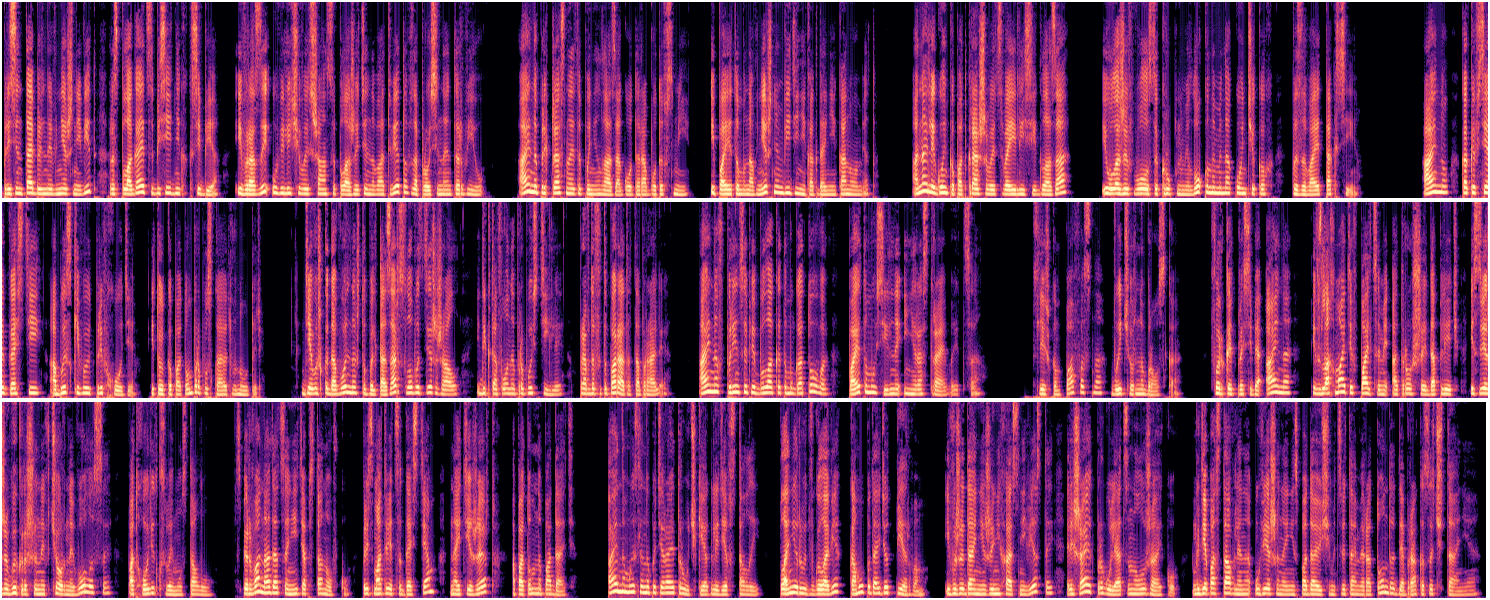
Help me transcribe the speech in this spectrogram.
Презентабельный внешний вид располагает собеседника к себе и в разы увеличивает шансы положительного ответа в запросе на интервью. Айна прекрасно это поняла за годы работы в СМИ, и поэтому на внешнем виде никогда не экономит. Она легонько подкрашивает свои лисьи глаза и, уложив волосы крупными локонами на кончиках, вызывает такси. Айну, как и всех гостей, обыскивают при входе и только потом пропускают внутрь. Девушка довольна, что Бальтазар слово сдержал, и диктофоны пропустили, правда, фотоаппарат отобрали. Айна, в принципе, была к этому готова, поэтому сильно и не расстраивается. Слишком пафосно, вычурно, броско. Фыркает про себя Айна и, взлохматив пальцами отросшие до плеч и свежевыкрашенные в черные волосы, подходит к своему столу. Сперва надо оценить обстановку, присмотреться к гостям, найти жертв, а потом нападать. Айна мысленно потирает ручки, оглядев столы, планирует в голове, кому подойдет первым, и в ожидании жениха с невестой решает прогуляться на лужайку, где поставлена увешанная неспадающими цветами ротонда для бракосочетания.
